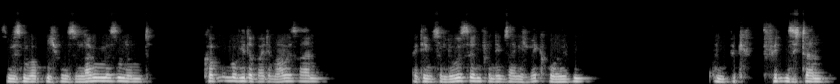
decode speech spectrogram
Sie wissen überhaupt nicht, wo sie lang müssen und kommen immer wieder bei dem Haus an, bei dem sie los sind, von dem sie eigentlich weg wollten. Und befinden sich dann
